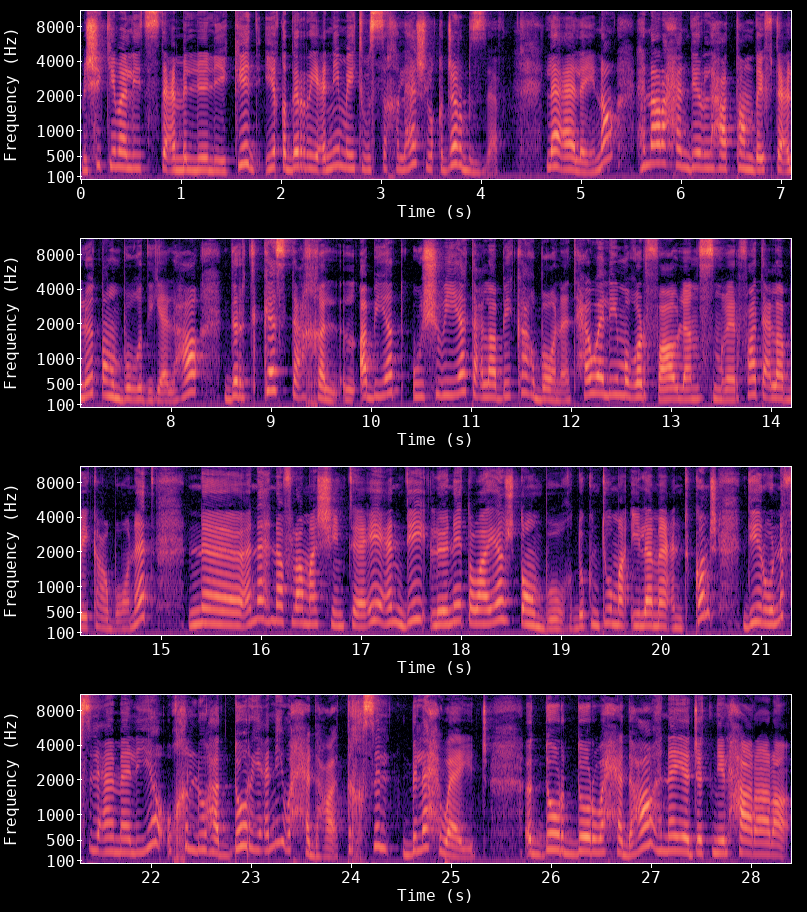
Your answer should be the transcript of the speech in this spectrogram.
ماشي كيما اللي تستعمل le liquide يقدر يعني ما يتوسخ لهاش القجر بزاف. لا علينا. هنا هنا راح ندير لها التنظيف تاع le tambour ديالها. درت كاس تاع خل الأبيض وشوية تاع la bicarbonate حوالي مغرفة ولا نص مغرفة تاع la bicarbonate. أنا هنا في la machine تاعي عندي le nettoyage tambour. دوك نتوما إلا ما عندكمش ديروا نفس العملية وخلوها الدور يعني وحدها تغسل بلا حوايج. الدور الدور وحدها. هنايا جاتني الحرارة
